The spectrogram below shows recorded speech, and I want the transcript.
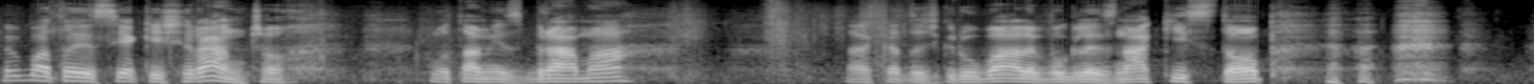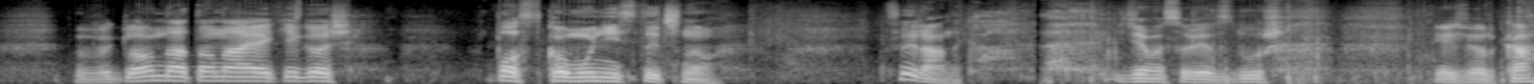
Chyba to jest jakieś rancho, bo tam jest brama, taka dość gruba, ale w ogóle znaki, stop. Wygląda to na jakiegoś postkomunistyczną cyranka. Idziemy sobie wzdłuż jeziorka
